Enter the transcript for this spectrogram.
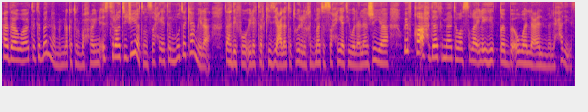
هذا وتتبنى مملكة البحرين استراتيجية صحية متكاملة تهدف إلى التركيز على تطوير الخدمات الصحية والعلاجية وفق أحدث ما توصل إليه الطب والعلم الحديث.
